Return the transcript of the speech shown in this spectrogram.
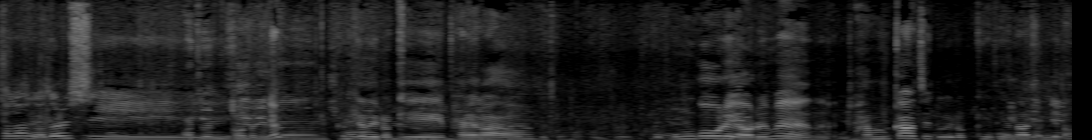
저녁 8시거든요? 근데도 이렇게 밝아요. 몽골의 여름은 밤까지도 이렇게 대낮입니다.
